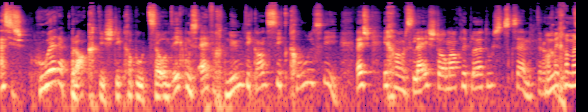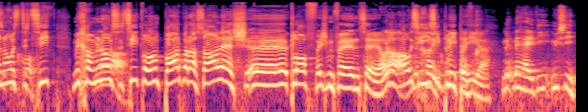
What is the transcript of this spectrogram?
es ist hure praktisch, die Kapuze. Und ich muss einfach nicht mehr die ganze Zeit cool sein. Weißt du, ich kann mir es leisten, auch mal ein bisschen blöd auszusehen mit der Und wir kommen noch aus der. Zeit, wir kommen Ja. noch aus der Zeit, wo Barbara Sales äh, gelaufen ist im Fernsehen. Ja, alles wir easy bleiben hier. Wir, wir haben wie unsere,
